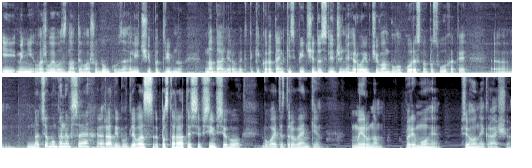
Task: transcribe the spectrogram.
і мені важливо знати вашу думку взагалі, чи потрібно надалі робити такі коротенькі спічі, дослідження героїв, чи вам було корисно послухати. Ем, На цьому в мене все. Радий був для вас постаратися. Всім всього. Бувайте здоровенькі, миру нам, перемоги, всього найкращого.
